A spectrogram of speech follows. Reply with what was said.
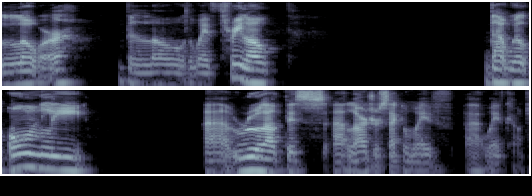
lower, below the wave three low, that will only uh, rule out this uh, larger second wave uh, wave count.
